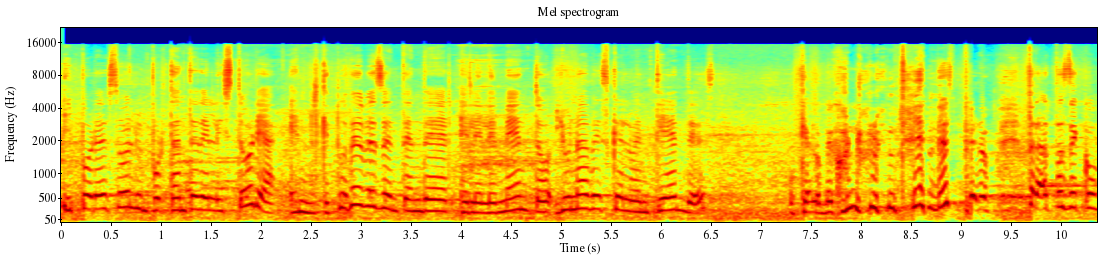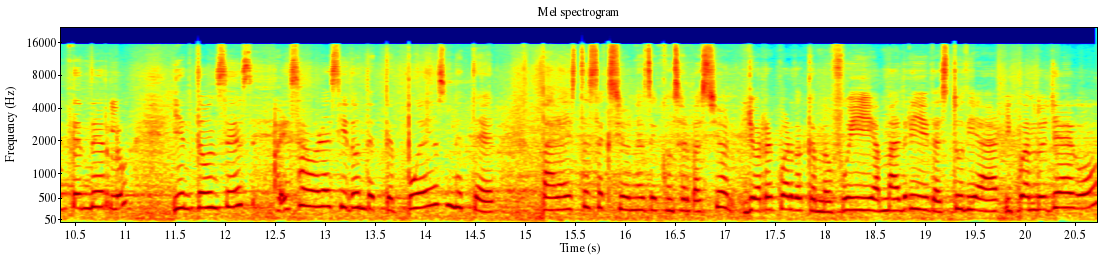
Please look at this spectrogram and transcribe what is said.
y por eso lo importante de la historia, en el que tú debes de entender el elemento y una vez que lo entiendes, que a lo mejor no lo entiendes, pero tratas de comprenderlo. Y entonces es ahora sí donde te puedes meter para estas acciones de conservación. Yo recuerdo que me fui a Madrid a estudiar y cuando llego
